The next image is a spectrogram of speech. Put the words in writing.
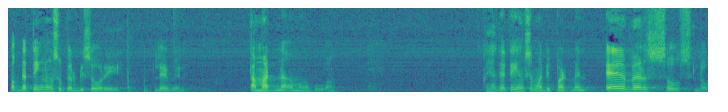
pagdating ng supervisory level, tamad na ang mga buwang. Kaya yung sa mga department, ever so slow.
